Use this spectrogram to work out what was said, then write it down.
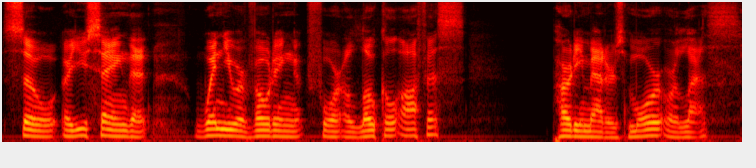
so are you saying that when you are voting for a local office party matters more or less?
